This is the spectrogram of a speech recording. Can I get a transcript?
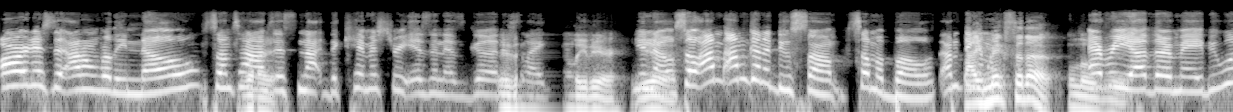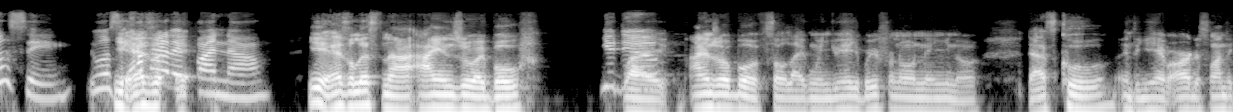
artists that I don't really know. Sometimes Right. it's not the chemistry isn't as good as like there. you yeah. know. So I'm I'm gonna do some some of both. I'm like thinking mix it up a little every bit. other maybe. We'll see. We'll see. Yeah, I'm as a- having fun now. Yeah, as a listener, I, I enjoy both. You do. Like I enjoy both. So like when you have your boyfriend on, then you know that's cool, and then you have artists on.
